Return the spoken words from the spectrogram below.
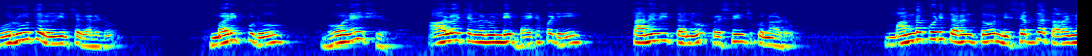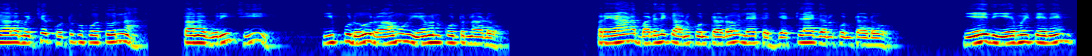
ఉర్రూతలూగించగలడు మరిప్పుడు భువనేష్ ఆలోచనల నుండి బయటపడి తనని తను ప్రశ్నించుకున్నాడు. మందకొడి తరంతో నిశ్శబ్ద తరంగాల మధ్య కొట్టుకుపోతున్న తన గురించి ఇప్పుడు రాము ఏమనుకుంటున్నాడో? ప్రయాణ బడలిక అనుకుంటాడో లేక జెట్లాగ్ అనుకుంటాడో? ఏది ఏమైతేనే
